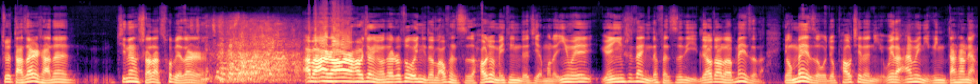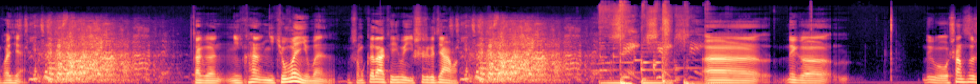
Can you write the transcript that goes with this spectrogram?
就打字啥的，尽量少打错别字儿。二百二十二号酱油，他说作为你的老粉丝，好久没听你的节目了，因为原因是在你的粉丝里撩到了妹子了，有妹子我就抛弃了你，为了安慰你，给你打赏两块钱。大哥，你看你去问一问，什么各大 KTV 是这个价吗？呃，那个。那个我上次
